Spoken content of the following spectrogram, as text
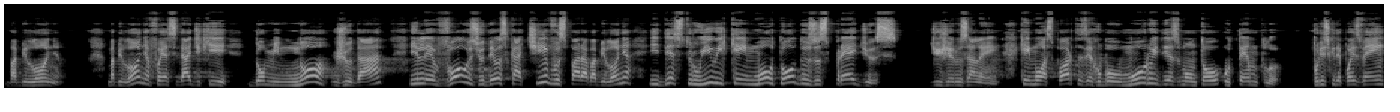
Babilônia. Babilônia foi a cidade que dominou Judá e levou os judeus cativos para a Babilônia e destruiu e queimou todos os prédios de Jerusalém. Queimou as portas, derrubou o muro e desmontou o templo. Por isso que depois vem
